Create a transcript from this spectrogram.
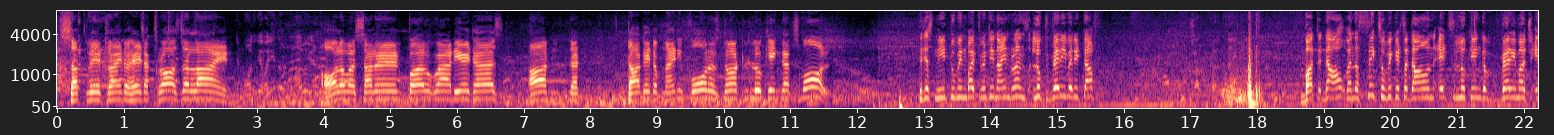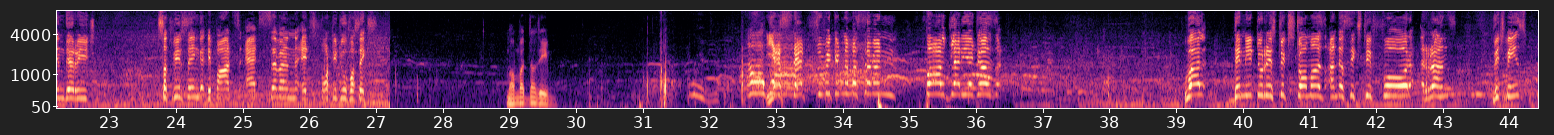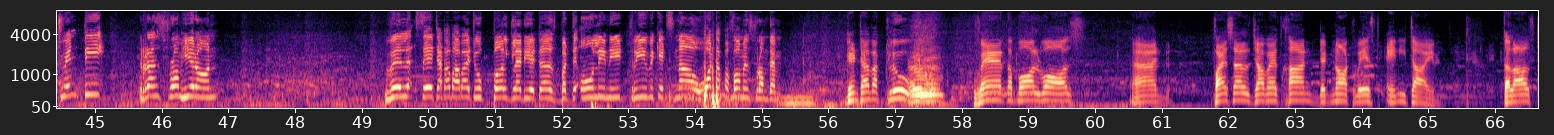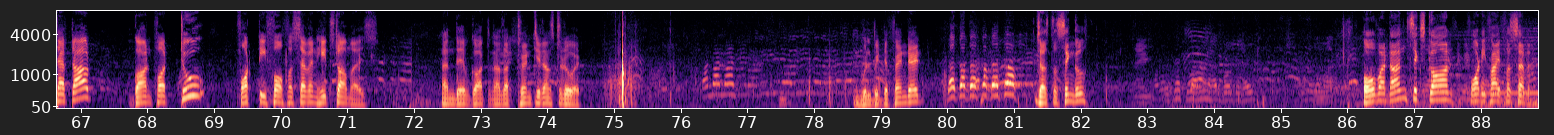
Satve trying to hit across the line. All of a sudden, Pearl Gladiators are that target of 94 is not looking that small. They just need to win by 29 runs. Looked very, very tough. But now, when the six wickets are down, it's looking very much in their reach. Satvir Singh departs at 7. It's 42 for 6. Mohammad Nadeem. Yes, that's wicket number 7. Pearl Gladiators. Well, they need to restrict Stormers under 64 runs, which means 20 runs from here on will say tata bye bye to Pearl Gladiators, but they only need three wickets now. What a performance from them! Didn't have a clue where the ball was, and Faisal Javed Khan did not waste any time. Talal stepped out, gone for two, 44 for seven Heat Stormers. And they've got another 20 runs to do it. Will be defended. Back up, back up, back up. Just a single. Overdone, six gone, 45 for seven.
